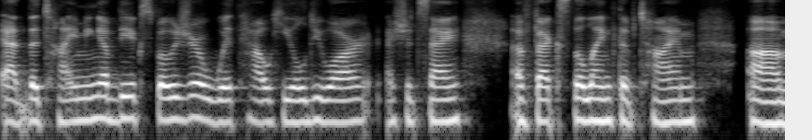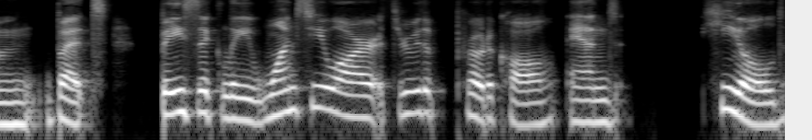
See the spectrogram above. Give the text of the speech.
at the timing of the exposure with how healed you are i should say affects the length of time. Um but basically once you are through the protocol and healed,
